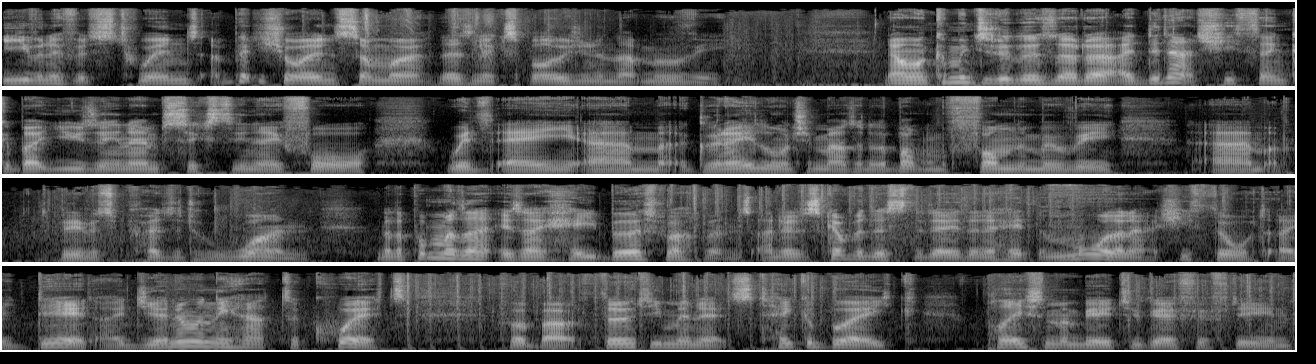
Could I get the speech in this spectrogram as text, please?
even if it's twins, I'm pretty sure in somewhere there's an explosion in that movie. Now when coming to do this loader, I did actually think about using an M16A4 with a um, grenade launcher mounted at the bottom from the movie, um, I believe it's Predator 1. Now the problem with that is I hate burst weapons, and I discovered this today that I hate them more than I actually thought I did. I genuinely had to quit for about 30 minutes, take a break, play some NBA 2K15,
